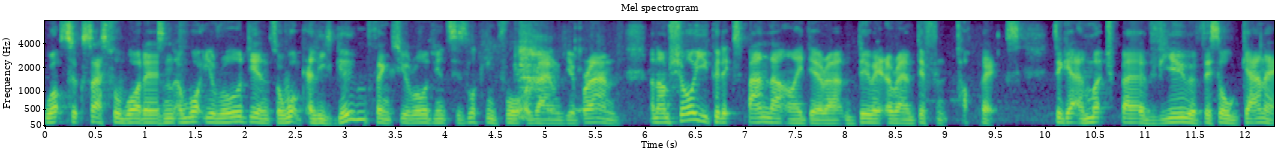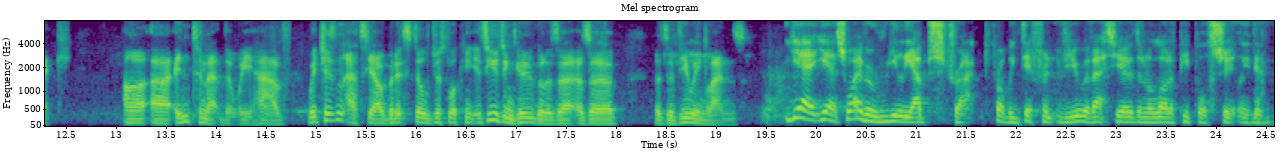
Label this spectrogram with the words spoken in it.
what's successful, what isn't, and what your audience, or what at least Google thinks your audience is looking for around your brand. And I'm sure you could expand that idea out and do it around different topics to get a much better view of this organic uh, uh, internet that we have, which isn't SEO, but it's still just looking. It's using Google as a as a as a viewing lens. Yeah, yeah. So I have a really abstract, probably different view of SEO than a lot of people. Certainly, the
